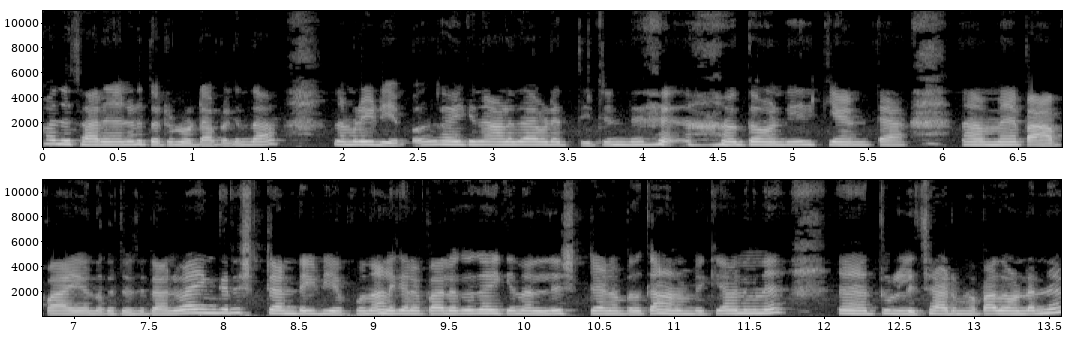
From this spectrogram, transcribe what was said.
പഞ്ചസാര ഞാൻ എടുത്തിട്ടുള്ളൂ കേട്ടോ. അപ്പോൾ എന്താ നമ്മുടെ ഇടിയപ്പം കഴിക്കുന്ന ആളിത് അവിടെ എത്തിയിട്ടുണ്ട്. തോണ്ടിയിരിക്കുകയാണ് കേട്ടോ അമ്മ പാപ്പായോ എന്നൊക്കെ ചോദിച്ചിട്ട് അവന് ഭയങ്കര ഇഷ്ടമുണ്ട് ഇടിയപ്പം. നാളികരപ്പാലൊക്കെ കഴിക്കാൻ നല്ല ഇഷ്ടമാണ് അപ്പോൾ അത് കാണുമ്പോഴേക്കും അവനിങ്ങനെ തുള്ളിച്ചാടും അപ്പോൾ അതുകൊണ്ട് തന്നെ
